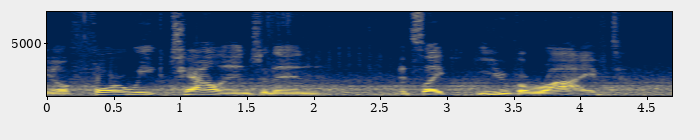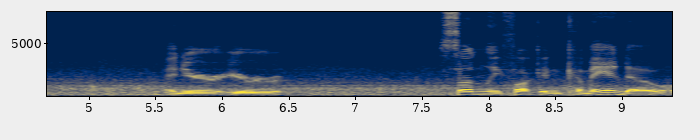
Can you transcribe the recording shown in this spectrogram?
you know, four week challenge, and then it's like you've arrived, and you're you're suddenly fucking commando,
